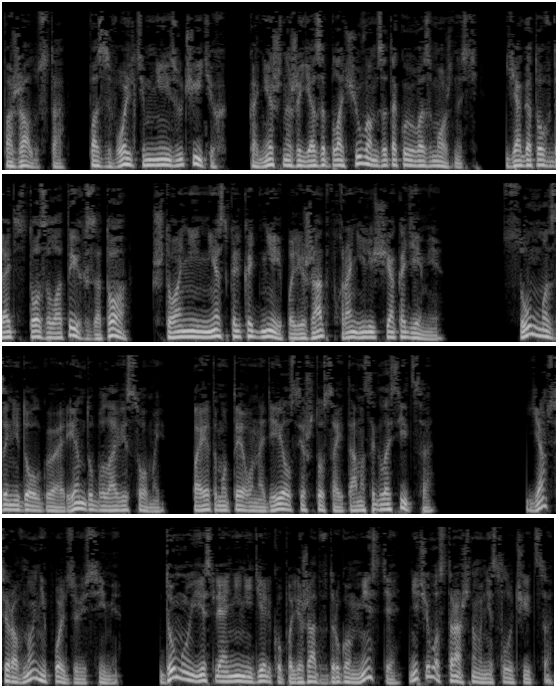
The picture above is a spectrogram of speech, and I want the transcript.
Пожалуйста, Позвольте мне изучить их. Конечно же, я заплачу вам за такую возможность. Я готов дать сто золотых за то, что они несколько дней полежат в хранилище Академии. Сумма за недолгую аренду была весомой, поэтому Тео надеялся, что Сайтама согласится. Я все равно не пользуюсь ими. Думаю, если они недельку полежат в другом месте, ничего страшного не случится,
